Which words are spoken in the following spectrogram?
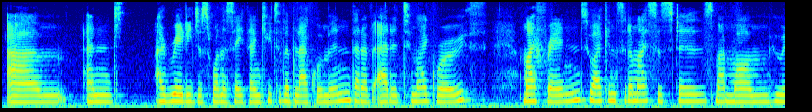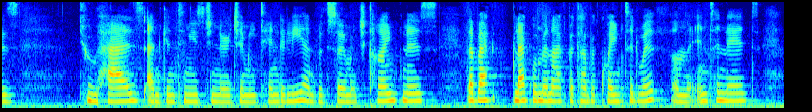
Um, and I really just want to say thank you to the black women that have added to my growth, my friends who I consider my sisters, my mom who is who has and continues to nurture me tenderly and with so much kindness, the black black women I've become acquainted with on the internet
